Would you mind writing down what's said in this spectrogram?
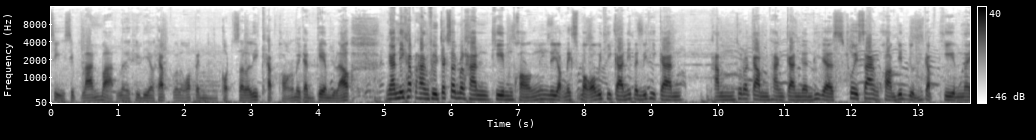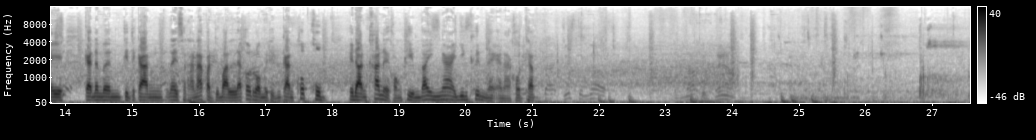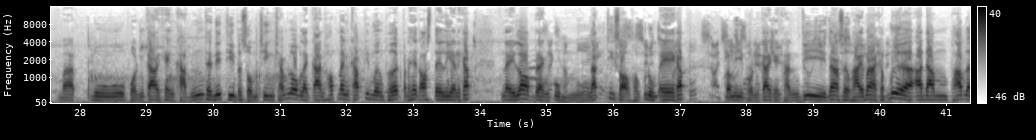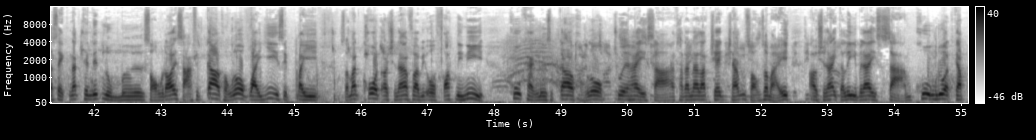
640 ล้านบาทเลยทีเดียวครับก็เรียกว่าเป็นกฎ salary cap ของอเมริกันเกมอยู่แล้ว งานนี้ครับทาง Phil Jackson ประธานทีมของ New York Knicks บอกว่าวิธีการนี้เป็นวิธีการ ทำธุรกรรมทางการเงินที่จะช่วยสร้างความยืดหยุ่นให้กับทีมในการดำเนินกิจการในสถานะปัจจุบัน และก็รวมไปถึงการควบคุมเพดานค่าเหนื่อยของทีมได้ง่ายยิ่งขึ้นในอนาคตครับมาดูผลการแข่งขันเทนนิสทีมผสมชิงแชมป์โลกรายการ Hopman ครับที่เมืองเพิร์ธประเทศออสเตรเลียนะครับ ในรอบแบ่งกลุ่มนัดที่ 2 ของกลุ่ม A ครับ ก็มีผลการแข่งขันที่น่าเซอร์ไพรส์มากครับ เมื่อ Adam Pavlasek นักเทนนิสหนุ่มมือ 239 ของโลกวัย 20 ปี สามารถโค่นเอาชนะ Fabio Fognini คู่แข่งมือ 19 ของโลก ช่วยให้สาธารณรัฐเช็กแชมป์2สมัย เอาชนะอิตาลีไปได้ 3 คู่รวดครับ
